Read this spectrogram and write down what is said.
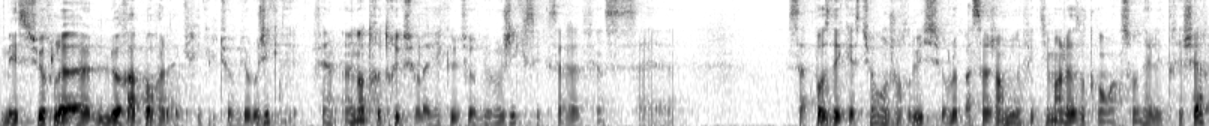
mais sur le, rapport à l'agriculture biologique, un autre truc sur l'agriculture biologique, c'est que ça, ça, pose des questions aujourd'hui sur le passage en bio. Effectivement, l'azote conventionnel est très cher,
